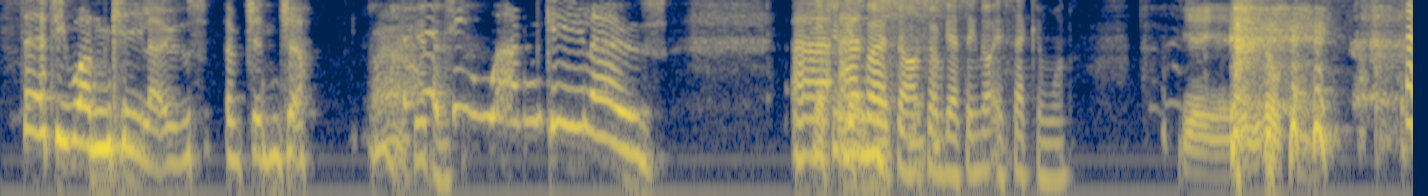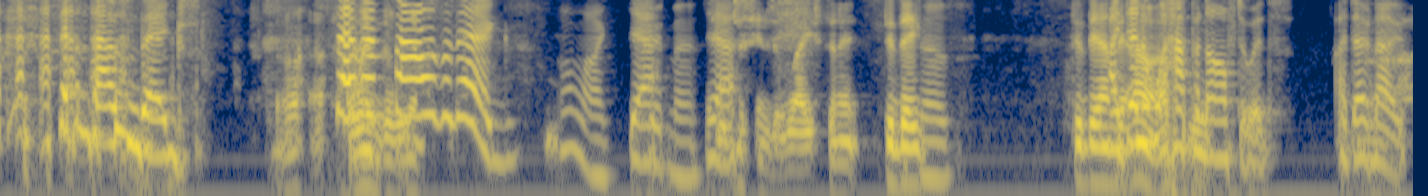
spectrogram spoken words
31 kilos of ginger. Oh my goodness! 31 kilos. So Uh, you took his first answer, I'm guessing, not his second one. yeah, yeah, yeah. It was okay. 7,000 eggs. Seven thousand eggs. Oh my Yeah, goodness! yeah. It just seems a waste, doesn't it? Did they? It does. Did they? Hand I don't know out what happened afterwards? afterwards. I don't know. Ah.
